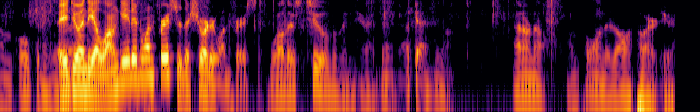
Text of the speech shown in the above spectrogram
I'm opening it. Are you up. doing the elongated one first or the shorter one first? Well, there's two of them in here, I think. Okay. I don't know. I'm pulling it all apart here.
